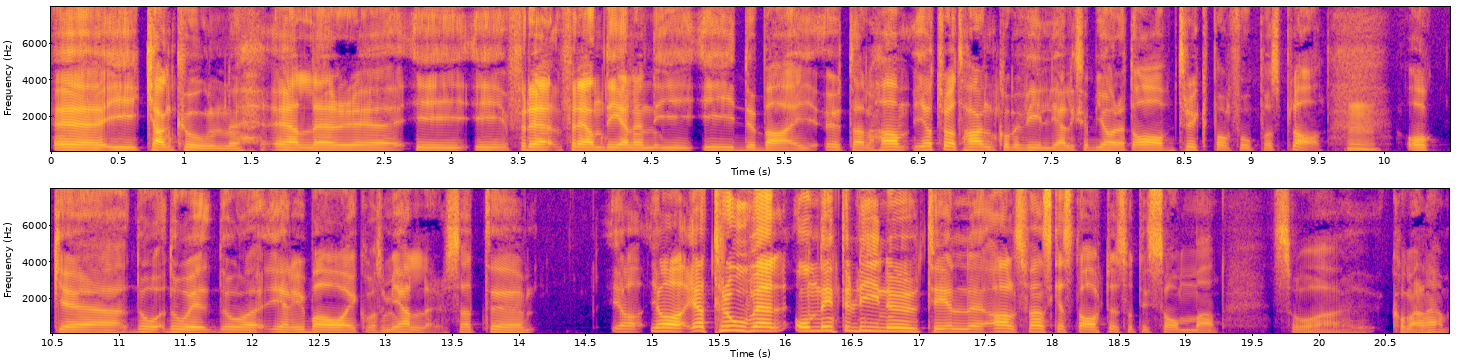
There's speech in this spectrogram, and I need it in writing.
eh, i Cancun eller eh, i, i, för, den, för den delen i, i Dubai. Utan han, jag tror att han kommer vilja liksom göra ett avtryck på en fotbollsplan. Mm. Och eh, då, då, då är det ju bara AIK som gäller. Så att, ja, ja, jag tror väl, om det inte blir nu till allsvenska starten så till sommaren, så kommer han hem.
